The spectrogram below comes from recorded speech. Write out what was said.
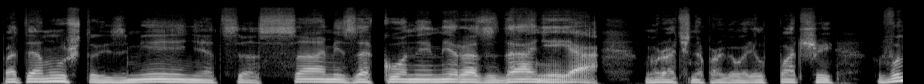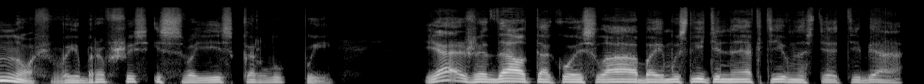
Потому что изменятся сами законы мироздания, мрачно проговорил падший, вновь выбравшись из своей скорлупы. Я ожидал такой слабой мыслительной активности от тебя,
